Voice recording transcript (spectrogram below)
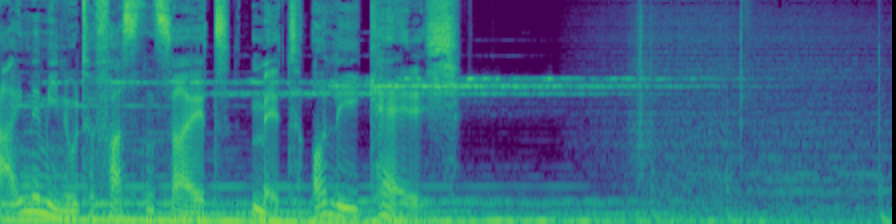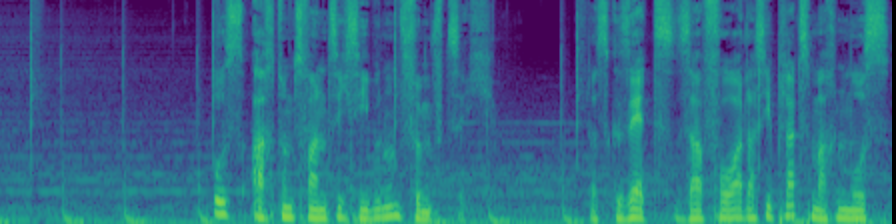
Eine Minute Fastenzeit mit Olli Kelch. Bus 2857. Das Gesetz sah vor, dass sie Platz machen muss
